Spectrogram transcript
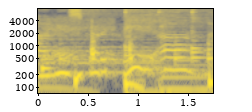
Jalani seperti apa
